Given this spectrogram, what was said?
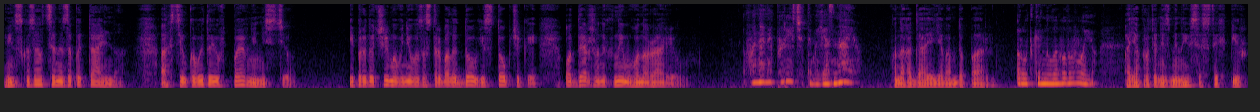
Він сказав це не запитально, а з цілковитою впевненістю, і перед очима в нього застрибали довгі стовпчики одержаних ним гонорарів. Вона не перечитиме, я знаю. Вона гадає, я вам до пари. Рут кивнула головою. А я проте не змінився з тих пір,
